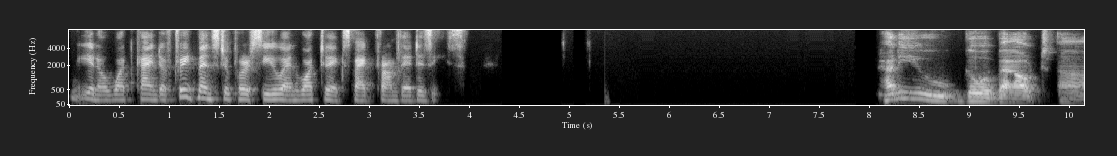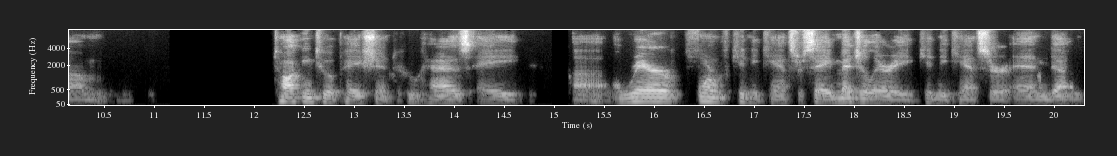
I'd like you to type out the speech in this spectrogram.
you know, what kind of treatments to pursue and what to expect from their disease. How do you go about um, talking to a patient who has a uh, a rare form of kidney cancer, say medullary kidney cancer, and um,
